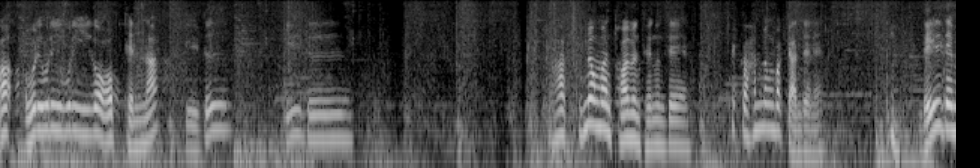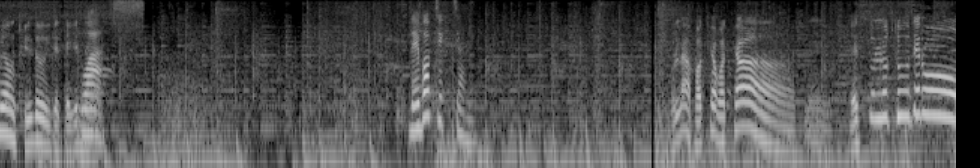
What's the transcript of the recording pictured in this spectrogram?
아, 우리 우리 우리 이거 업 됐나? 빌드 빌드 아, 두 명만 더 하면 되는데 체크 한 명밖에 안 되네. 내일 되면 길드 이제 되겠네요. 와. 랩업 직전. 몰라 버텨 버텨. 씨. 에솔루트대로.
